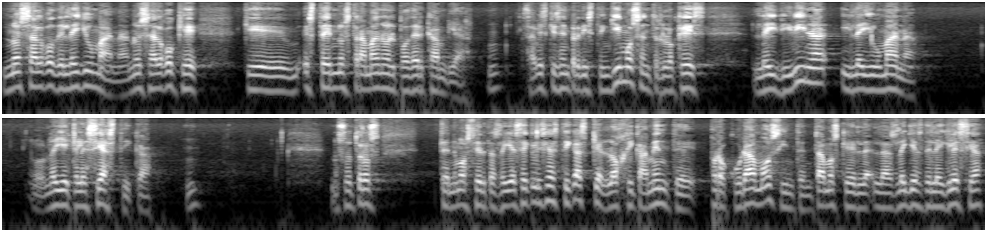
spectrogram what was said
No es algo de ley humana, no es algo que, esté en nuestra mano el poder cambiar. Sabéis que siempre distinguimos entre lo que es ley divina y ley humana, o ley eclesiástica. Nosotros tenemos ciertas leyes eclesiásticas que lógicamente procuramos, intentamos que las leyes de la Iglesia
